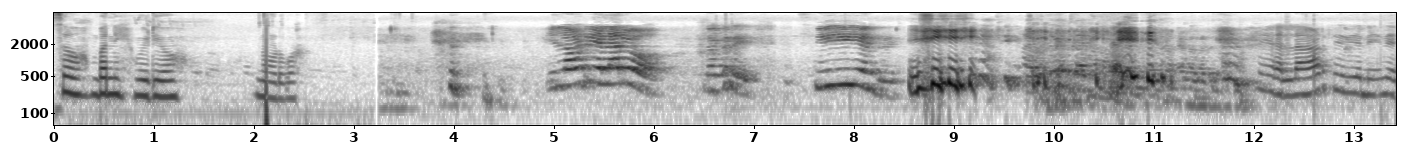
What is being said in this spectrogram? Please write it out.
ಸೊ ಬನ್ನಿ ವಿಡಿಯೋ ನೋಡುವ ಇಲ್ಲಿ ನೋಡ್ರಿ ಎಲ್ಲಾರು ನಗರಿ ಸಿ ಏನ್ರಿ ಎಲ್ಲ ಆಡ್ತಿದ್ಯಾ ನೀನೆ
